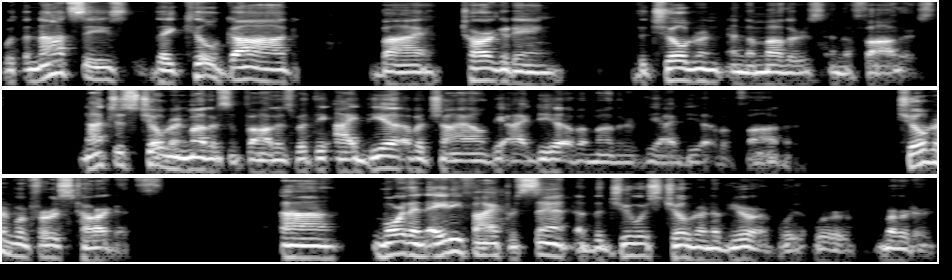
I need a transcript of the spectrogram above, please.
With the Nazis, they kill God by targeting the children and the mothers and the fathers not just children, mothers, and fathers, but the idea of a child, the idea of a mother, the idea of a father. Children were first targets. Uh, more than 85% of the Jewish children of Europe were, were murdered.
